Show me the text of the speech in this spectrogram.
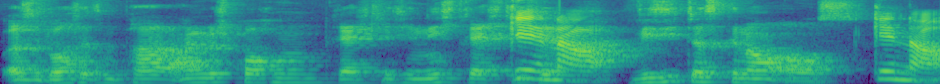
also du hast jetzt ein paar angesprochen, rechtliche, nicht rechtliche. Genau. Wie sieht das genau aus? Genau.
